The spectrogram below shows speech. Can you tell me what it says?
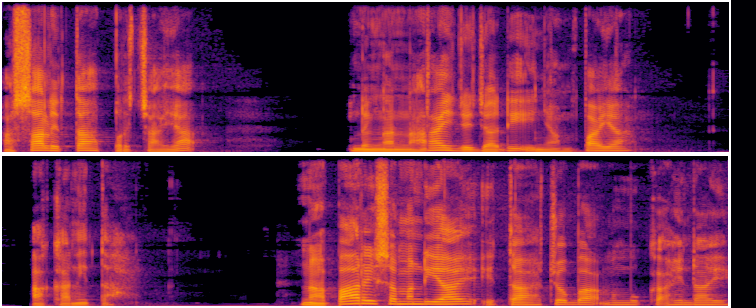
Asal ita percaya dengan narai jadi inyampaya akan ita. Nah pari samandiai ita coba membuka hindai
